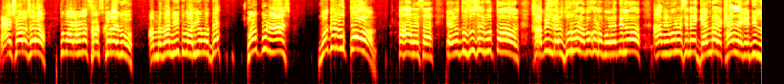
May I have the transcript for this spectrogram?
এই সরো সরো। তোমার এখন সার্চ করাইবো। আমরা জানি তোমার ইয়ে মধ্যে সর্বনাশ। মদের বোতল। আরে স্যার এটা তো জুসের বোতল। হাবিল ধরে জোর হয়ে বকট বইরা দিল। আমি মনে হচ্ছে না গেন্দারে খাইল লাগে দিল।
